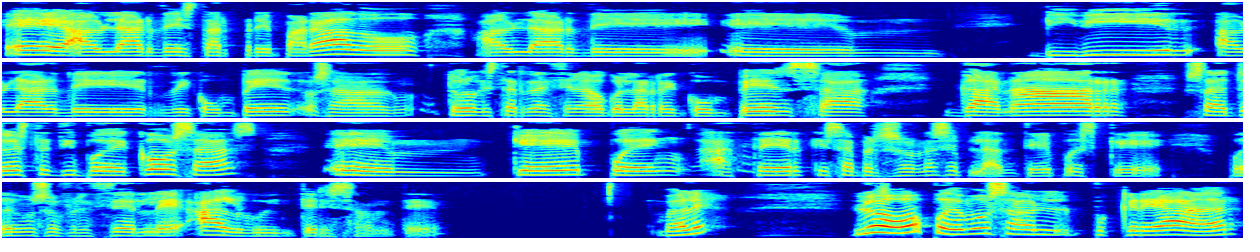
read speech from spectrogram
eh, hablar de estar preparado, hablar de vivir, hablar de recompensa, o sea, todo lo que esté relacionado con la recompensa, ganar, o sea, todo este tipo de cosas em, que pueden hacer que esa persona se plantee pues que podemos ofrecerle algo interesante. ¿Vale? Luego podemos crear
